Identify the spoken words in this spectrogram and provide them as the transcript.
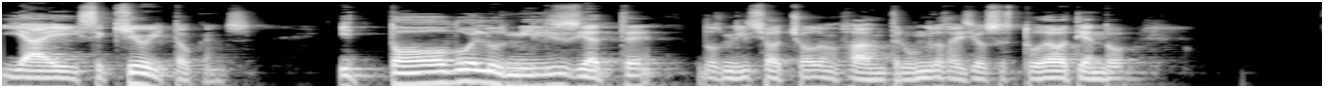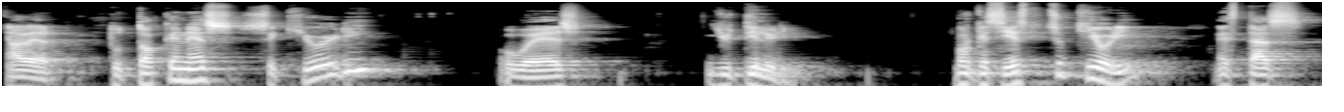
y hay security tokens. Y todo el 2017, 2018, o sea, entre uno de los ICOs estuve debatiendo, a ver, ¿tu token es security o es utility? Porque si es security, estás,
